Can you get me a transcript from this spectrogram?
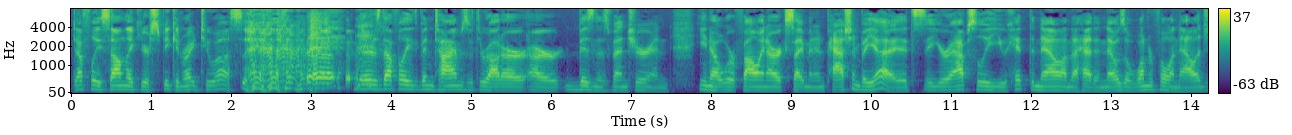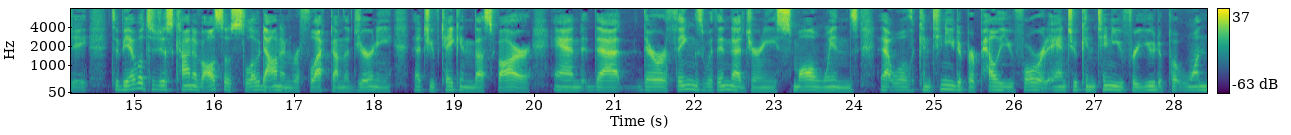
definitely sound like you're speaking right to us. There's definitely been times throughout our, our business venture and, you know, we're following our excitement and passion. But yeah, it's, you're absolutely, you hit the nail on the head. And that was a wonderful analogy to be able to just kind of also slow down and reflect on the journey that you've taken thus far. And that there are things within that journey, small wins that will continue to propel you forward and to continue for you to put one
